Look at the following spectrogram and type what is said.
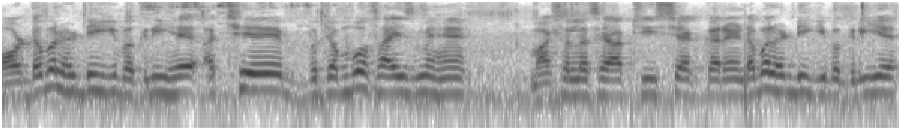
और डबल हड्डी की बकरी है। अच्छे जंबो साइज़ में है। माशाल्लाह से आप चीज़ चेक करें डबल हड्डी की बकरी है।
